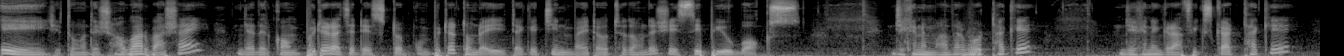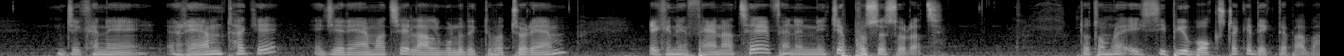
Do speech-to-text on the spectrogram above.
এই যে তোমাদের সবার বাসায় যাদের কম্পিউটার আছে, ডেস্কটপ কম্পিউটার, তোমরা এইটাকে চিনবা, এটা হচ্ছে তোমাদের সেই সিপিইউ বক্স। যেখানে মাদারবোর্ড থাকে, যেখানে গ্রাফিক্স কার্ড থাকে, যেখানে র্যাম থাকে, এই যে র্যাম আছে, লালগুলো দেখতে পাচ্ছ র্যাম। এখানে ফ্যান আছে, ফ্যানের নিচে প্রসেসর আছে। তো তোমরা এই সিপিইউ বক্সটাকে দেখতে পাবা।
